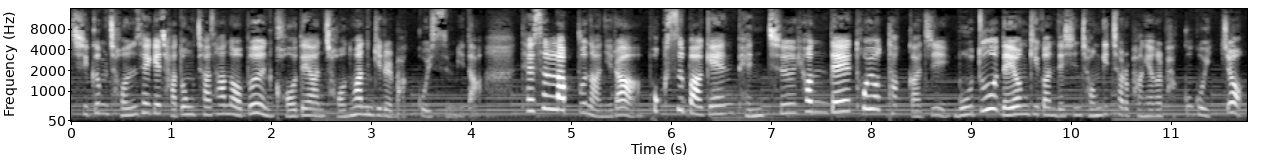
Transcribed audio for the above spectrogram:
지금 전 세계 자동차 산업은 거대한 전환기를 맞고 있습니다. 테슬라뿐 아니라 폭스바겐, 벤츠, 현대, 토요타까지 모두 내연기관 대신 전기차로 방향을 바꾸고 있죠.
